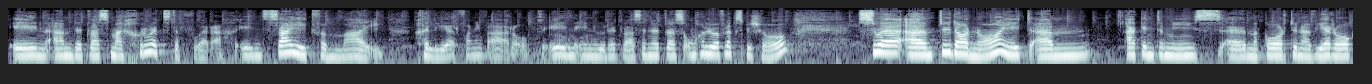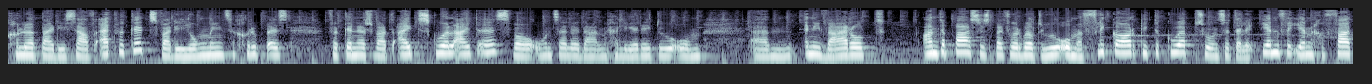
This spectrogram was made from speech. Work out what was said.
En ehm um, dit was my grootste voorreg en sy het vir my geleer van die wêreld en en hoe dit was en dit was ongelooflik spesiaal. So ehm um, toe daarna het ehm um, ek en Temies uh, mekaar toe nou weer raak geloop by die Self Advocates wat die jong mense groep is vir kinders wat uit skool uit is waar ons hulle dan geleer het hoe om um, in die wêreld aan te pas soos byvoorbeeld hoe om 'n fliekkaartjie te koop. So ons het hulle een vir een gevat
